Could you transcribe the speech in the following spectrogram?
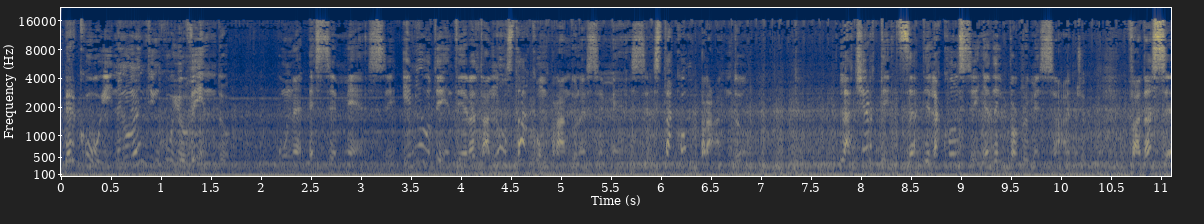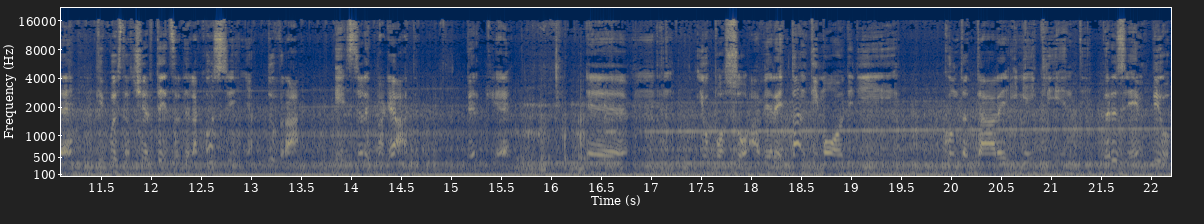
Per cui nel momento in cui io vendo un SMS, il mio utente in realtà non sta comprando un SMS, sta comprando la certezza della consegna del proprio messaggio. Va da sé che questa certezza della consegna dovrà essere pagata, perché eh, io posso avere tanti modi di contattare i miei clienti, per esempio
